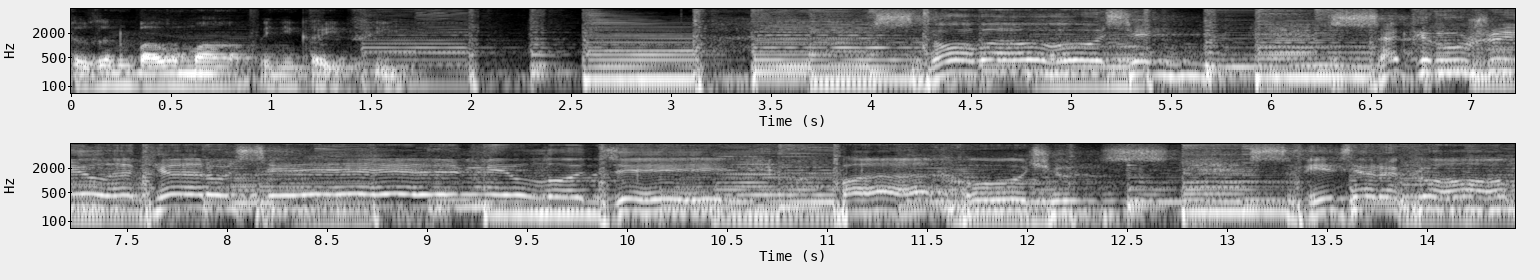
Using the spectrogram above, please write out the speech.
Rosenbauma, vynikající. Снова осень закружила карусель ветерком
